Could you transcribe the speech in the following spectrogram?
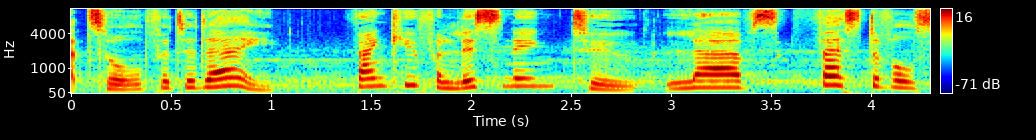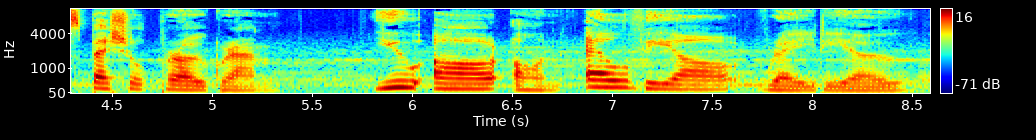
That's all for today. Thank you for listening to LAV's Festival Special Programme. You are on LVR Radio.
